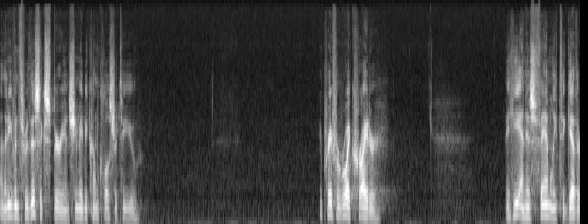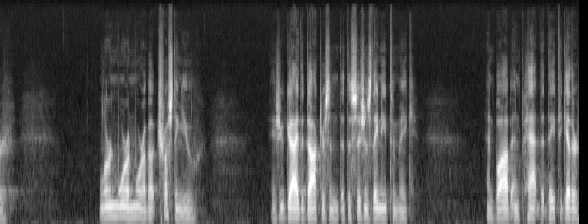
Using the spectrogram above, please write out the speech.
And that even through this experience, she may become closer to you. We pray for Roy Kreider. May he and his family together learn more and more about trusting you as you guide the doctors in the decisions they need to make and Bob and Pat that they together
